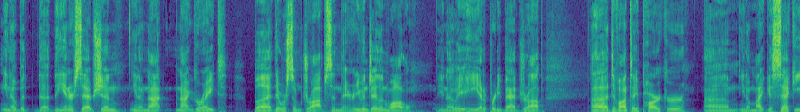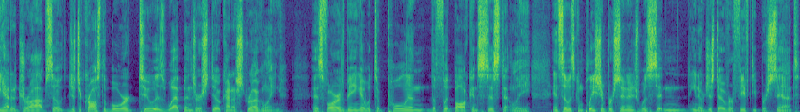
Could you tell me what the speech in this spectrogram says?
you know, but the the interception, you know, not not great, but there were some drops in there. Even Jaylen Waddle, you know, he, he had a pretty bad drop. Uh, DeVante Parker, um, you know, Mike Gesicki had a drop. So just across the board, Tua's weapons are still kind of struggling as far as being able to pull in the football consistently. And so his completion percentage was sitting, you know, just over 50%.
